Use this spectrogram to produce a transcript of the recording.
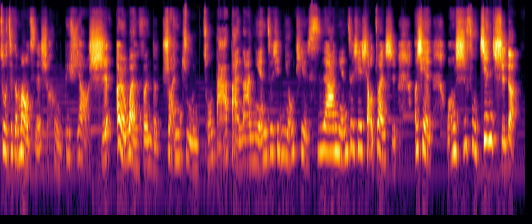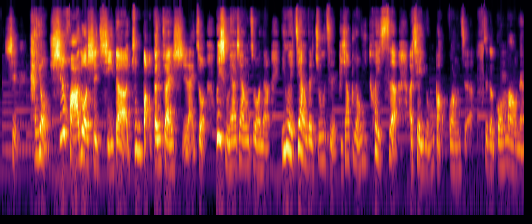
做这个帽子的时候，你必须要十二万分的专注，从打板啊、粘这些牛铁丝啊、粘这些小钻石，而且王师傅坚持的是，他用施华洛世奇的珠宝跟钻石来做。为什么要这样做呢？因为这样的珠子比较不容易褪色，而且永保光泽。这个工帽呢，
